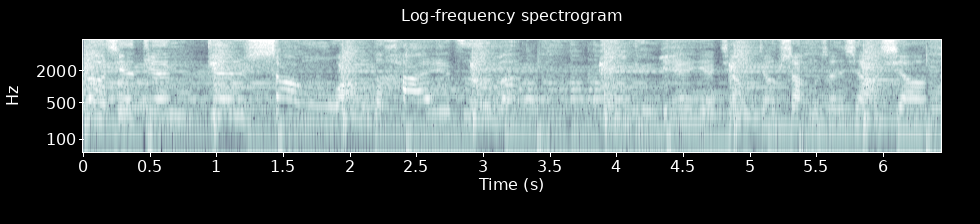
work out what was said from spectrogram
那些天天上网的孩子们，听听爷爷讲讲上山下乡。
